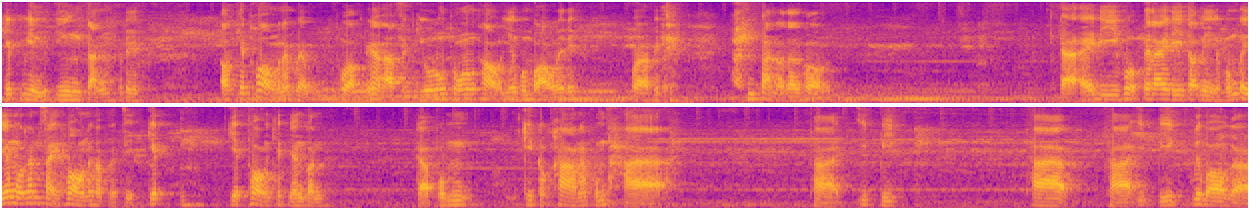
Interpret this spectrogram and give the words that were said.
เก็บวินไปจริงจังเลยเอาแค่ทองนะแบบพวกเนี่ยอัพสกิลลงทงลงเท่ายังผมบอกเลยดิว่าเป็นพันพันเอาแต่ทอง กับไอดีพวกแต่ละไอดีตอนนี้ ผมก็ยังโมทันใส่ทองนะครับก็สิเก็บเก็บทองเก็บยังก่อนกับผมคิดกับข้าวนะ ผมถ่าถ่าอีปิกถ่าถ่าอีปิกหรือบอกกับ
